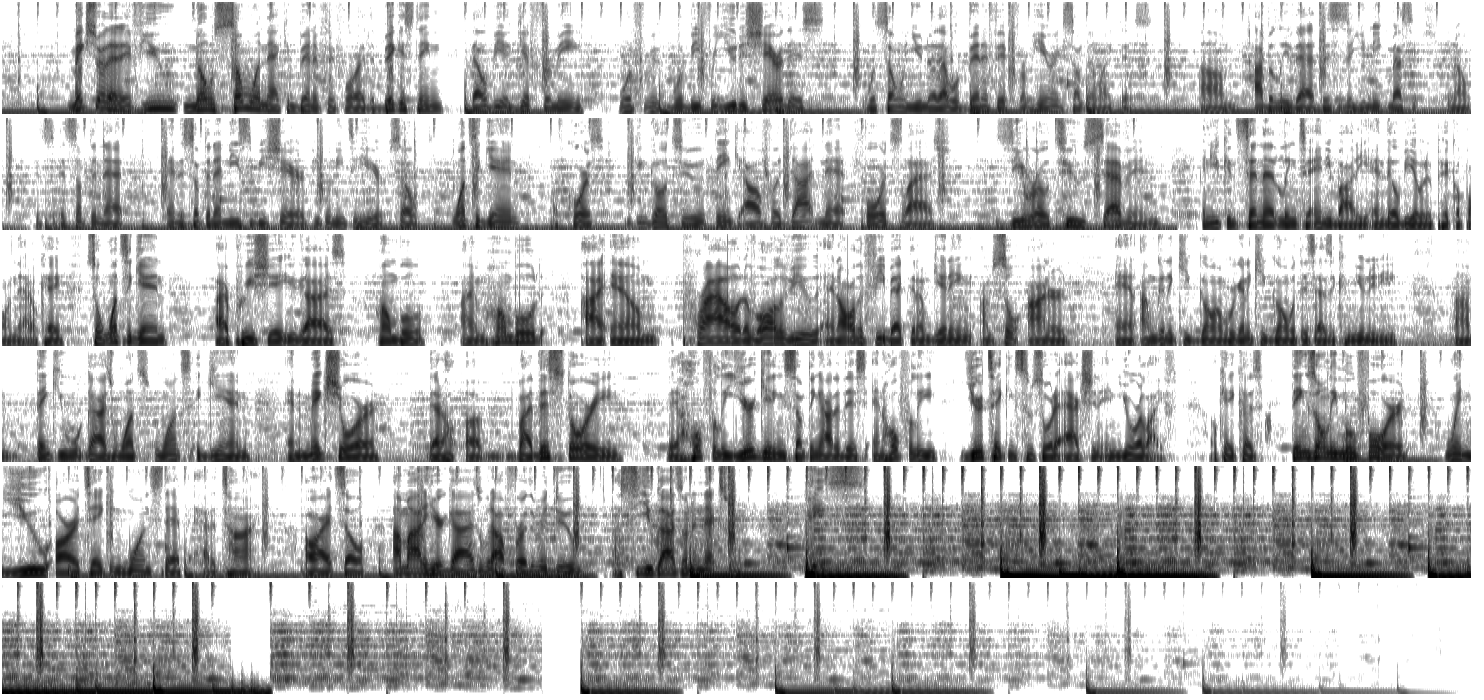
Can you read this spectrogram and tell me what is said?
Make sure that if you know someone that can benefit for it, the biggest thing that would be a gift for me would, would be for you to share this with someone you know that will benefit from hearing something like this. Um, I believe that this is a unique message. You know, it's, it's something that, and it's something that needs to be shared. People need to hear. So, once again, of course, you can go to thinkalpha.net forward slash 027 and you can send that link to anybody and they'll be able to pick up on that. Okay. So, once again, I appreciate you guys. Humble. I am humbled. I am proud of all of you and all the feedback that I'm getting. I'm so honored and I'm going to keep going. We're going to keep going with this as a community. Um, thank you guys once once again and make sure that uh, by this story that hopefully you're getting something out of this and hopefully you're taking some sort of action in your life okay? Because things only move forward when you are taking one step at a time. All right so i'm out of here guys. Without further ado i'll see you guys on the next one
